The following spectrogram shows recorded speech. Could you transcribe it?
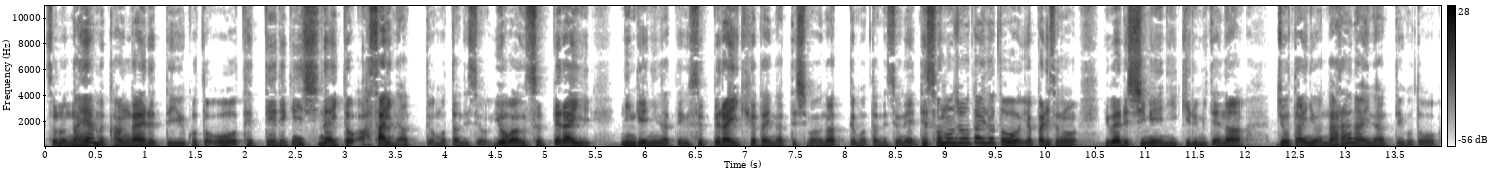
その悩む考えるっていうことを徹底的にしないと浅いなって思ったんですよ。要は薄っぺらい人間になって薄っぺらい生き方になってしまうなって思ったんですよね。でその状態だとやっぱりそのいわゆる使命に生きるみたいな状態にはならないなっていうことを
